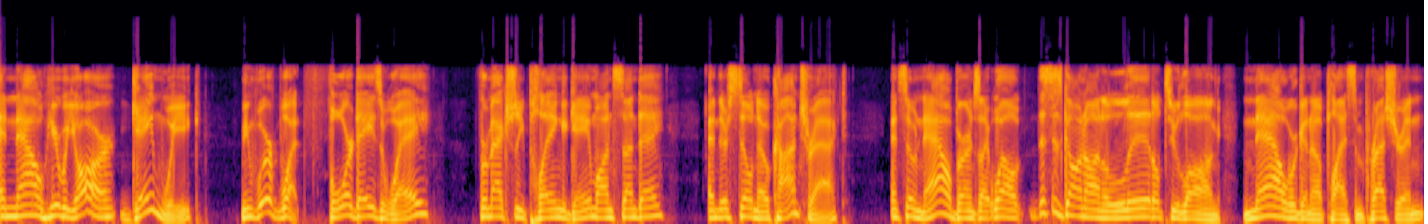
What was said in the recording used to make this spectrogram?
and now here we are, game week. I mean, we're what, four days away from actually playing a game on Sunday, and there's still no contract. And so now Burns like, well, this has gone on a little too long. Now we're going to apply some pressure, and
